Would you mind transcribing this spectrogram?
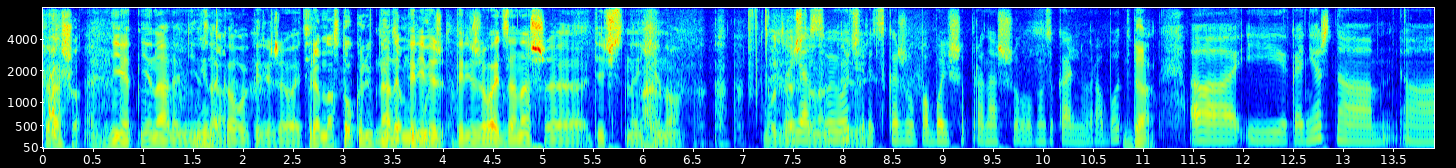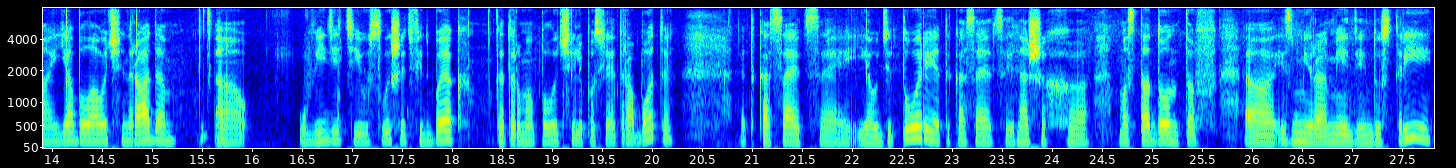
Хорошо. Нет, не надо ни не за надо. кого переживать. Прям настолько любить Надо перевеж... переживать за наше отечественное кино. Вот за Я, в свою очередь, скажу побольше про нашу музыкальную работу. Да. А, и, конечно, а, я была очень рада а, увидеть и услышать фидбэк который мы получили после этой работы. Это касается и аудитории, это касается и наших э, мастодонтов э, из мира медиаиндустрии,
